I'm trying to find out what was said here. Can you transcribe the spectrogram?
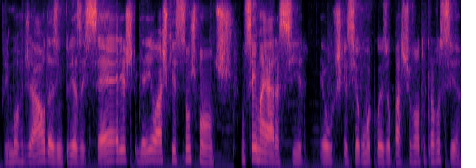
primordial das empresas sérias, e aí eu acho que esses são os pontos. Não sei, Mayara, se eu esqueci alguma coisa, eu passo de volta para você.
